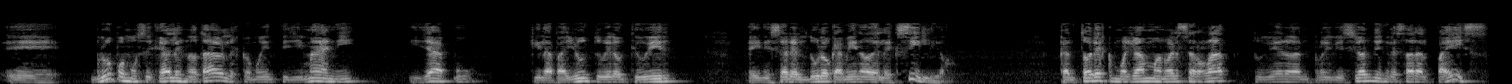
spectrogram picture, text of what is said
Eh, grupos musicales notables como Inti Gimani y Yapu, Quilapayún tuvieron que huir e iniciar el duro camino del exilio. Cantores como Jean Manuel Serrat tuvieron prohibición de ingresar al país,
